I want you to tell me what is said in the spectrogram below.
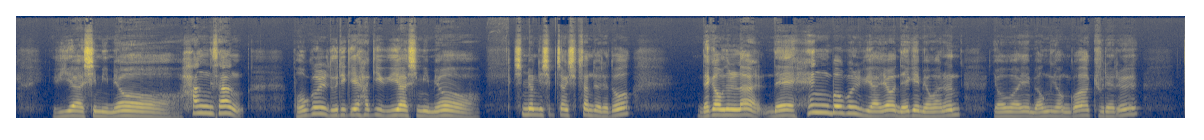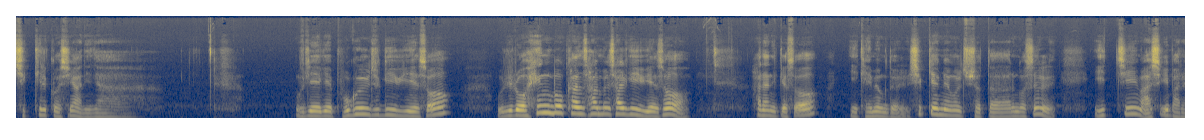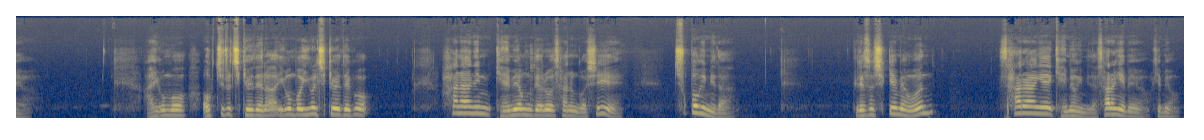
위하심이며 항상 복을 누리게 하기 위하심이며 신명기 10장 13절에도 내가 오늘날 내 행복을 위하여 내게 명하는 여호와의 명령과 규례를 지킬 것이 아니냐. 우리에게 복을 주기 위해서 우리로 행복한 삶을 살기 위해서 하나님께서 이 계명들 십계명을 주셨다는 것을 잊지 마시기 바래요. 아 이거 뭐 억지로 지켜야 되나? 이거 뭐 이걸 지켜야 되고 하나님 계명대로 사는 것이 축복입니다. 그래서 십계명은 사랑의 계명입니다. 사랑의 계명.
